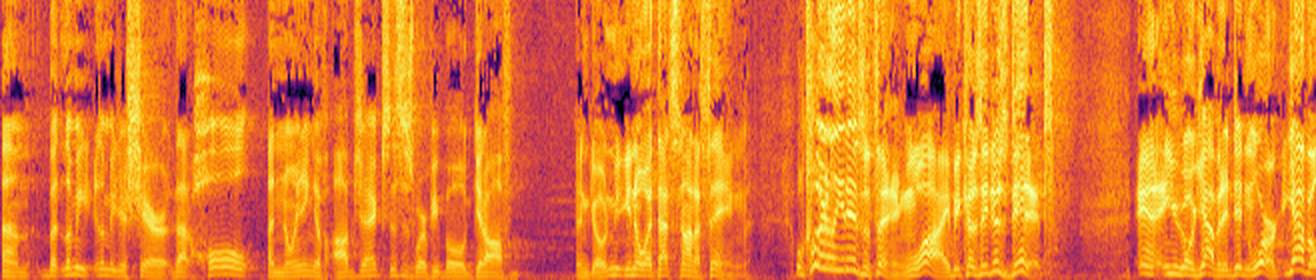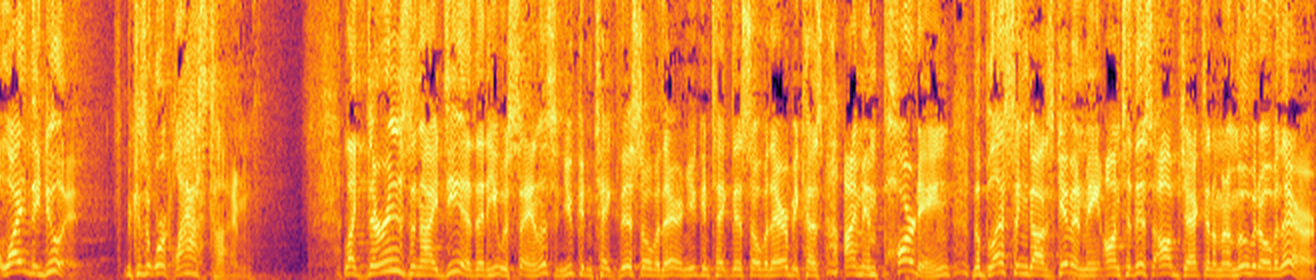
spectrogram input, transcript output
Um, but let me, let me just share that whole anointing of objects. This is where people get off and go, you know what, that's not a thing. Well, clearly it is a thing. Why? Because they just did it. And you go, yeah, but it didn't work. Yeah, but why did they do it? Because it worked last time. Like there is an idea that he was saying, listen, you can take this over there and you can take this over there because I'm imparting the blessing God's given me onto this object and I'm going to move it over there.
